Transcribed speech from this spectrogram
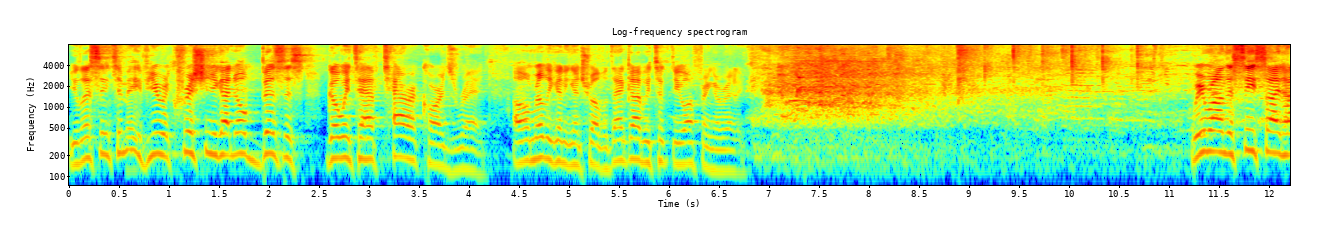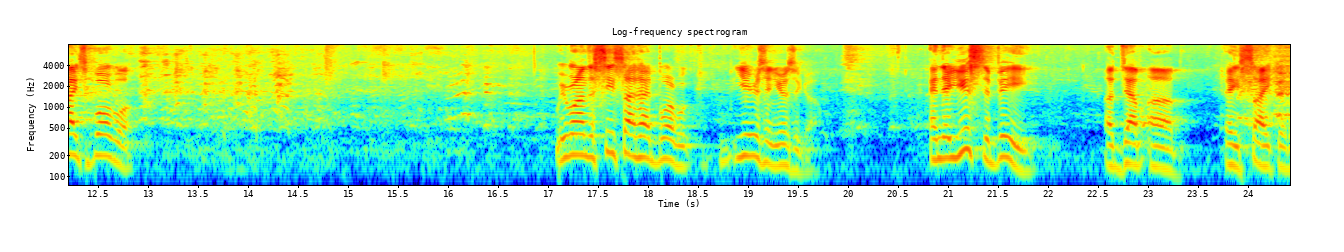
You listening to me? If you're a Christian, you got no business going to have tarot cards read. Oh, I'm really going to get in trouble. Thank God we took the offering already. We were on the Seaside Heights Boardwalk. We were on the Seaside Heights Boardwalk years and years ago. And there used to be a, dev, uh, a psychic.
